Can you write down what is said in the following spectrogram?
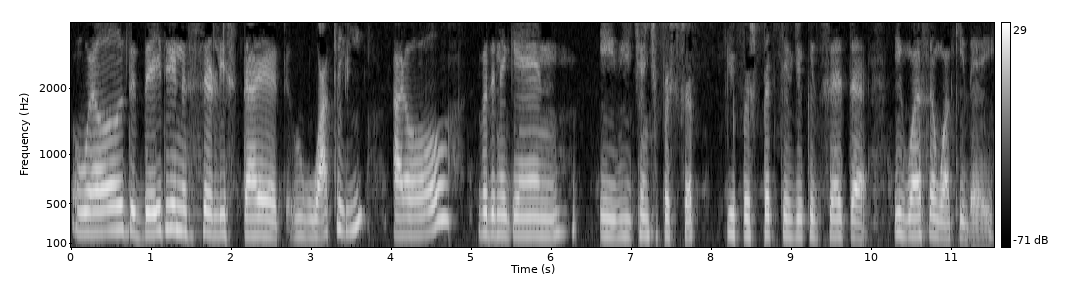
well, the day didn't necessarily start wackily at all, but then again, if you change your, perspe- your perspective, you could say that it was a wacky day.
